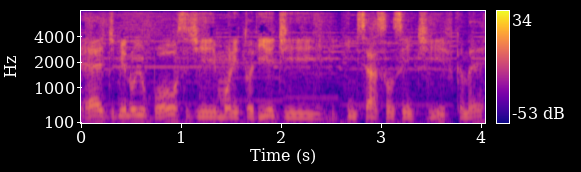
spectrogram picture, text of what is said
É, diminui o bolsa de monitoria de iniciação científica, né?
